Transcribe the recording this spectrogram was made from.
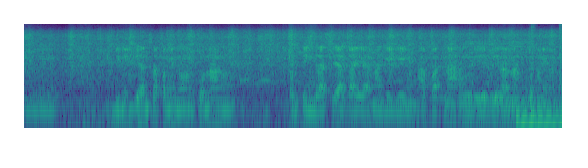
eh, binigyan sa Panginoon ko ng konting grasya kaya nagiging apat na ang dinibira ko ngayon.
